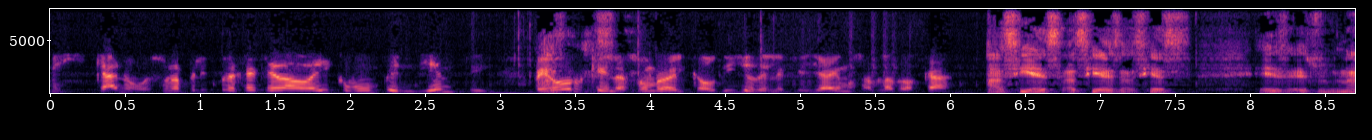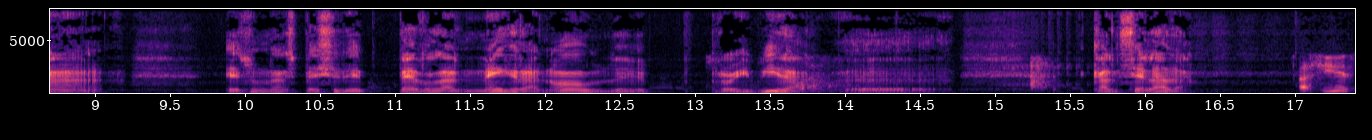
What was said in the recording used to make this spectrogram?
mexicano. Es una película que ha quedado ahí como un pendiente, peor que La sombra del caudillo de la que ya hemos hablado acá. Así es, así es, así es. Es, es una es una especie de perla negra, ¿no? De- prohibida, eh, cancelada. Así es.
